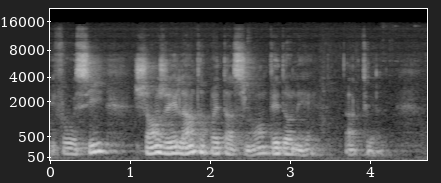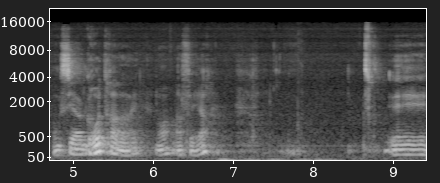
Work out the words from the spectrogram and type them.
il faut aussi changer l'interprétation des données actuelles. Donc c'est un gros travail à faire. Et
